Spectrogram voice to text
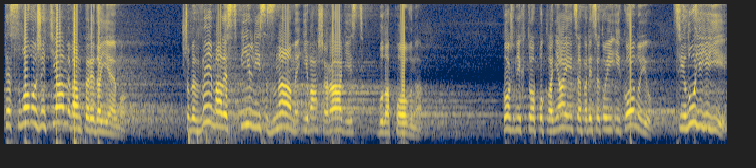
те слово життя ми вам передаємо, щоб ви мали спільність з нами і ваша радість була повна. Кожен, хто поклоняється перед святою іконою, цілує її,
